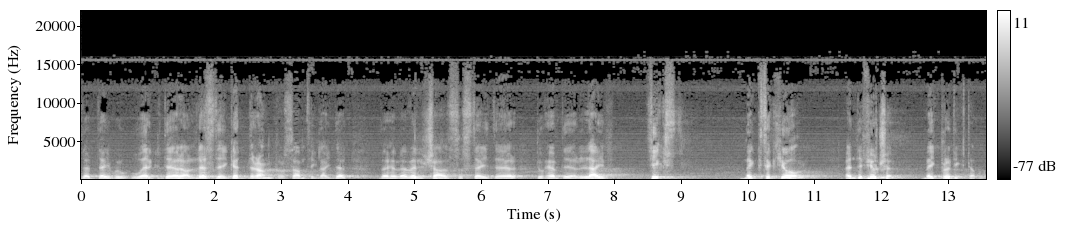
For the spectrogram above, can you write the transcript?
that they will work there unless they get drunk or something like that. They have every chance to stay there, to have their life fixed, make secure, and the future make predictable,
